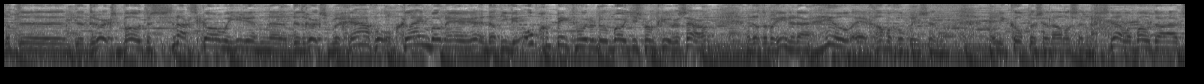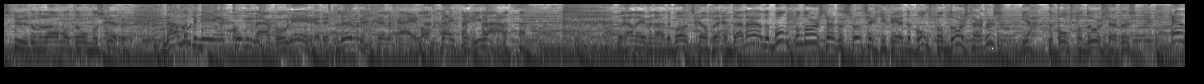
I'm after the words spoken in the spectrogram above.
Dat de, de drugsboten s'nachts komen hier en eh, de drugs begraven op Klein Bonaire. En dat die weer opgepikt worden door bootjes van Curaçao. En dat de marine daar heel erg hammig op is. En helikopters en alles. En snelle boten uitstuurt om het allemaal te onderscheppen. Dames en heren, kom naar Bonaire. Dit leuke gezellige eiland bij Ferry Maat. We gaan even naar de boodschappen. En daarna de Bond van Doorstarters. Wat zeg je ver? De Bond van Doorstarters? Ja, de Bond van Doorstarters. En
